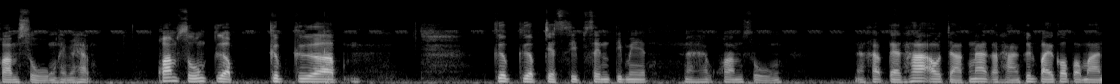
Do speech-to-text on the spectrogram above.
ความสูงเห็นไหมครับ ความสูงเกือบเกือบเกือบเกือบเกือบเจ็ดสิบเซนติเมตรนะครับ ความสูงนะครับ แต่ถ้าเอาจากหน้ากระถางขึ้นไปก็ประมาณ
